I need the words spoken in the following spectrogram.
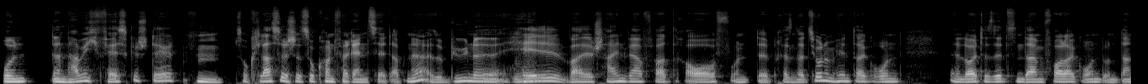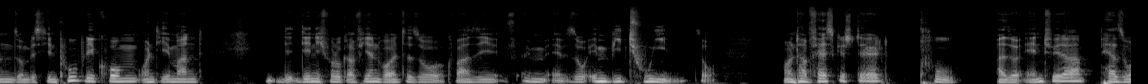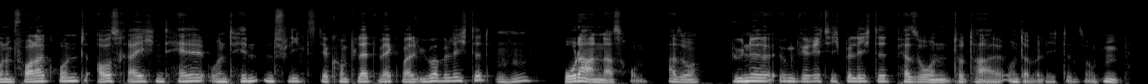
Und dann habe ich festgestellt, hm, so klassisches so Konferenz-Setup, ne? Also Bühne mhm. hell, weil Scheinwerfer drauf und äh, Präsentation im Hintergrund. Äh, Leute sitzen da im Vordergrund und dann so ein bisschen Publikum und jemand, den ich fotografieren wollte, so quasi im, äh, so im Between. So. Und habe festgestellt, puh, also entweder Person im Vordergrund ausreichend hell und hinten fliegt es dir komplett weg, weil überbelichtet. Mhm. Oder andersrum. Also Bühne irgendwie richtig belichtet, Person total unterbelichtet. So, hm.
